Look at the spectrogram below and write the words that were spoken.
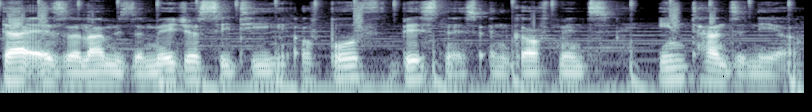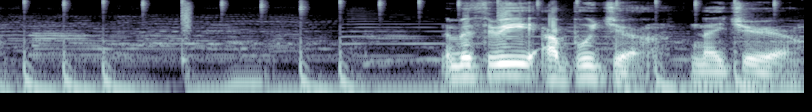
Dar es Salaam is the major city of both business and government in Tanzania. Number 3. Abuja, Nigeria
